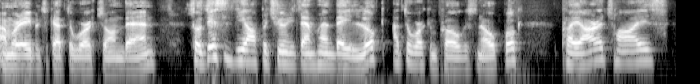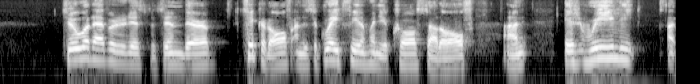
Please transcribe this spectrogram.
and were able to get the work done then. So this is the opportunity then when they look at the work in progress notebook, prioritize do whatever it is that's in there, tick it off, and it's a great feeling when you cross that off. And it really, uh,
